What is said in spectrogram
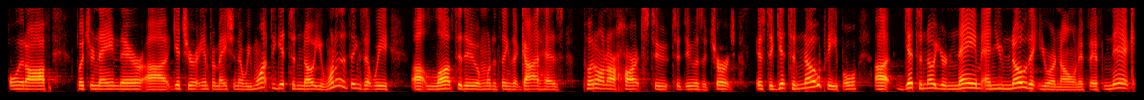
pull it off. Put your name there, get your information there. We want to get to know you. One of the things that we love to do, and one of the things that God has put on our hearts to, to do as a church is to get to know people, uh, get to know your name, and you know that you are known. If, if Nick,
